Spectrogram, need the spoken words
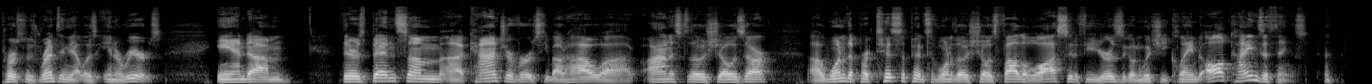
person who's renting that was in arrears. And um, there's been some uh, controversy about how uh, honest those shows are. Uh, one of the participants of one of those shows filed a lawsuit a few years ago in which he claimed all kinds of things.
